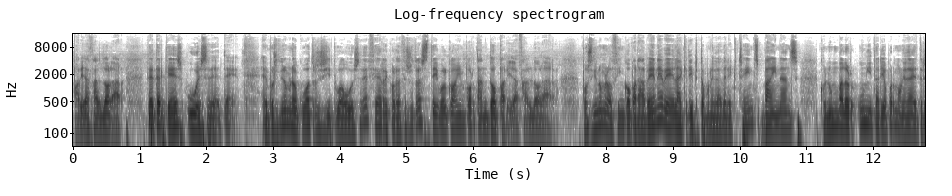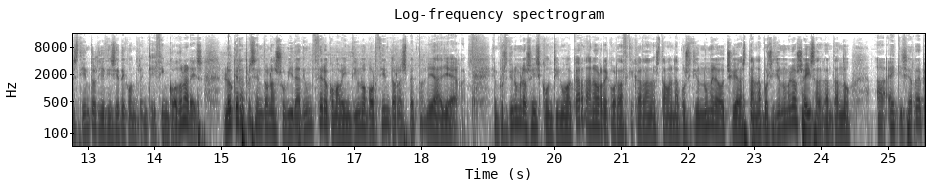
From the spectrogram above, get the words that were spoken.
paridad al dólar. Tether que es USDT. En posición número 4 se sitúa USDC, recordad es otra stablecoin, por tanto paridad al dólar. Posición número 5 para BNB, la criptomoneda del exchange Binance, con un valor unitario por moneda de 317,35 dólares lo que representa una subida de un 0,21% respecto al día de ayer. En posición número 6 continúa Cardano, recordad que Cardano estaba en la posición número 8 y ahora está en la posición número 6, adelantando a XRP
